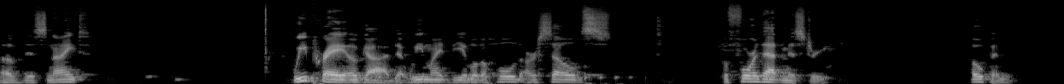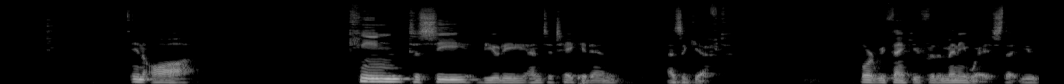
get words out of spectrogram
of this night. We pray, O oh God, that we might be able to hold ourselves before that mystery, open, in awe, keen to see beauty and to take it in as a gift. Lord, we thank you for the many ways that you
